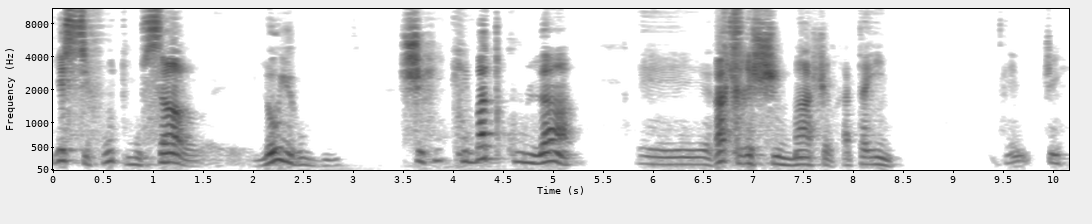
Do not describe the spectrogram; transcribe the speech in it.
יש ספרות מוסר אה, לא יהודית שהיא כמעט כולה אה, רק רשימה של חטאים. כן? שהיא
